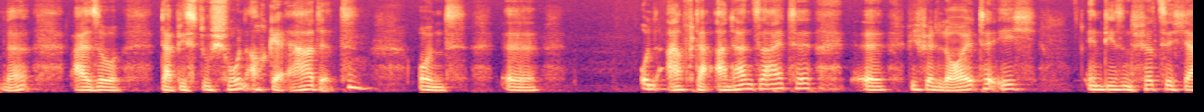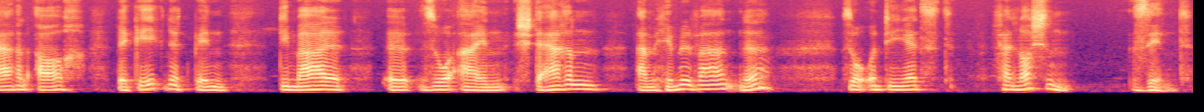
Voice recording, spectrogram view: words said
Ne? Also da bist du schon auch geerdet. Mhm. Und, äh, und auf der anderen Seite, äh, wie viele Leute ich in diesen 40 Jahren auch begegnet bin, die mal äh, so ein Stern am Himmel waren, ne? so, und die jetzt verloschen sind,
